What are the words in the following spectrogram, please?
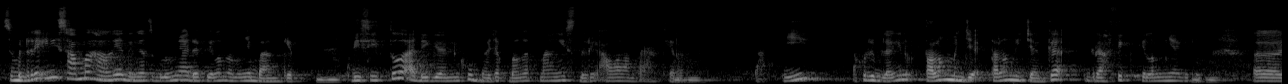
sebenarnya ini sama halnya dengan sebelumnya ada film namanya Bangkit Hmm. di situ adeganku banyak banget nangis dari awal sampai akhir Hmm. tapi aku dibilangin tolong menja tolong dijaga grafik filmnya gitu Hmm. Eh,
